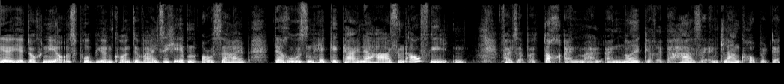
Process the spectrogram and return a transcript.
er jedoch nie ausprobieren konnte, weil sich eben außerhalb der Rosenhecke keine Hasen aufhielten. Falls aber doch einmal ein neugieriger Hase entlang hoppelte,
